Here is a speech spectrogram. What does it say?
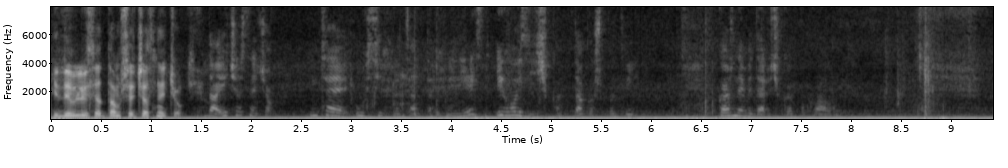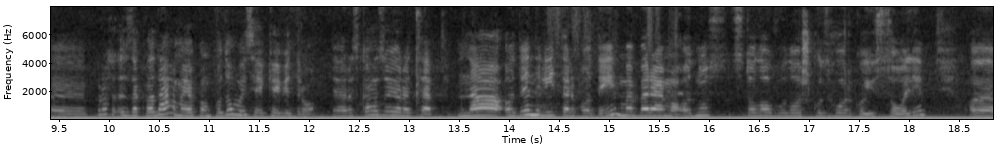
І дивлюся, там ще часничок є. Да, і чесничок. Ну, Це у всіх рецептах він є. І гвоздичка також по дві. Кожне відеречко я поклала. Закладаємо, як вам подобається, яке відро. Е, Розказую рецепт. На 1 літр води ми беремо одну столову ложку з горкою солі, е,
